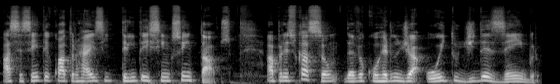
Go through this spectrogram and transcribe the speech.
a R$ 64,35. A precificação deve ocorrer no dia 8 de dezembro.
